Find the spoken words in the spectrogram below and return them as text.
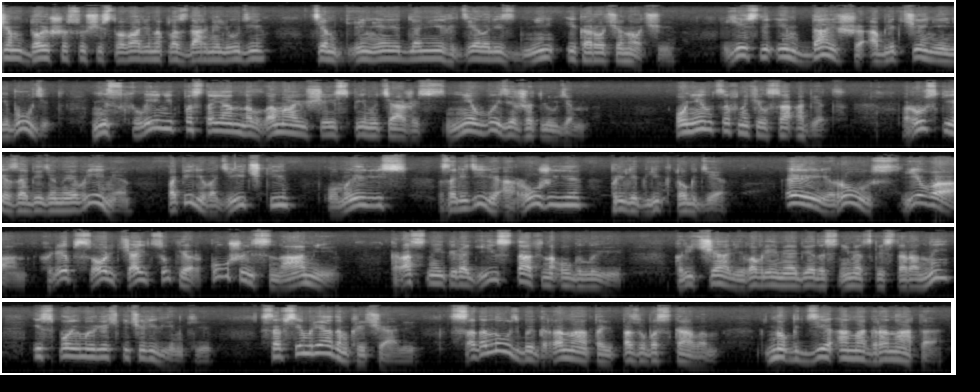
Чем дольше существовали на плацдарме люди, тем длиннее для них делались дни и короче ночи. Если им дальше облегчения не будет, не схлынет постоянно ломающая спину тяжесть, не выдержит людям. У немцев начался обед. Русские за обеденное время попили водички, умылись, зарядили оружие, прилегли кто где. «Эй, Рус, Иван, хлеб, соль, чай, цукер, кушай с нами! Красные пироги ставь на углы!» Кричали во время обеда с немецкой стороны из поймы речки Черевинки. Совсем рядом кричали. «Садануть бы гранатой по зубоскалам!» Но где она, граната?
